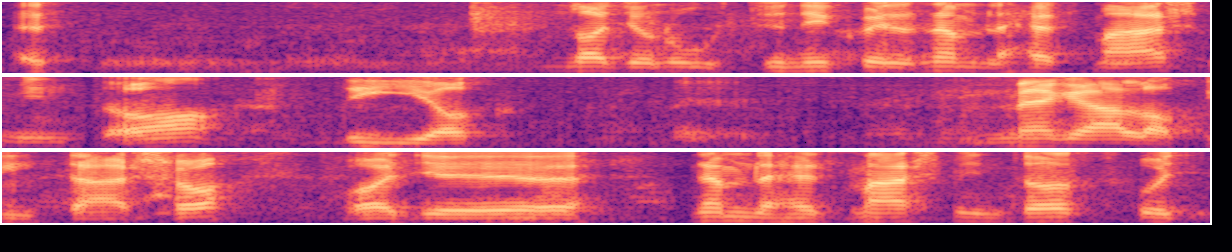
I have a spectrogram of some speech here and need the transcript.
ez nagyon úgy tűnik, hogy ez nem lehet más, mint a díjak megállapítása, vagy nem lehet más, mint az, hogy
